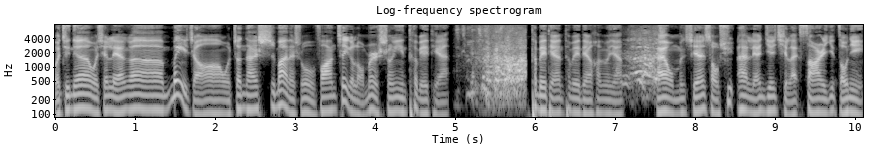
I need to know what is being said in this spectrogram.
我今天我先连个妹子啊！我站台试麦的时候，我发现这个老妹儿声音特别甜，特别甜，特别甜，很多甜。哎，我们先手续，哎，连接起来，三二一，走你。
